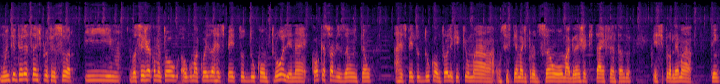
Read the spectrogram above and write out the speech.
Muito interessante, professor. E você já comentou alguma coisa a respeito do controle, né? Qual que é a sua visão, então, a respeito do controle, o que, que uma, um sistema de produção ou uma granja que está enfrentando esse problema tem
